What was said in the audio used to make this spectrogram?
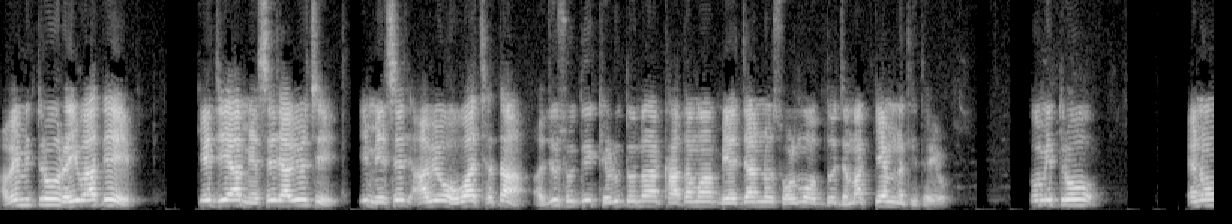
હવે મિત્રો રહી વાત એ કે જે આ મેસેજ આવ્યો છે, એ મેસેજ આવ્યો હોવા છતાં હજુ સુધી ખેડૂતોના ખાતામાં બે હજારનો સોળમો હપ્તો જમા કેમ નથી થયો? તો મિત્રો, એનું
